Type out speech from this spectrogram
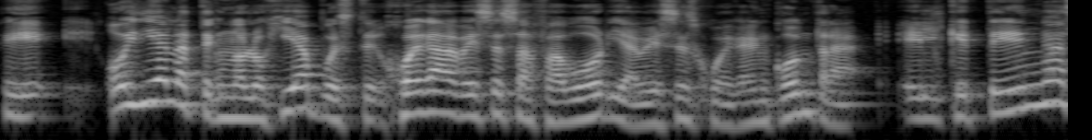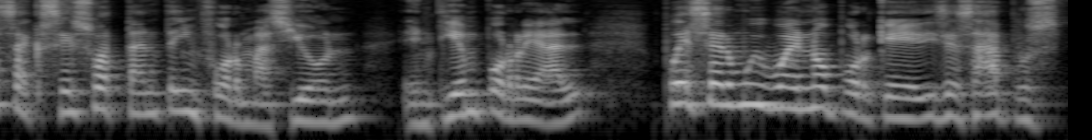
eh, hoy día la tecnología pues te juega a veces a favor y a veces juega en contra. El que tengas acceso a tanta información en tiempo real puede ser muy bueno porque dices, ah, pues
